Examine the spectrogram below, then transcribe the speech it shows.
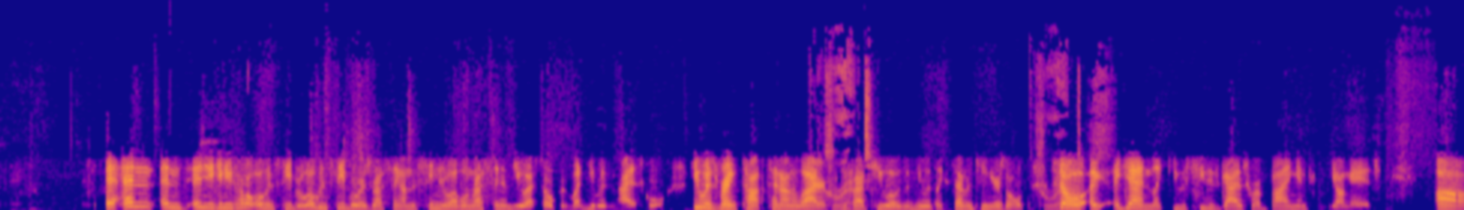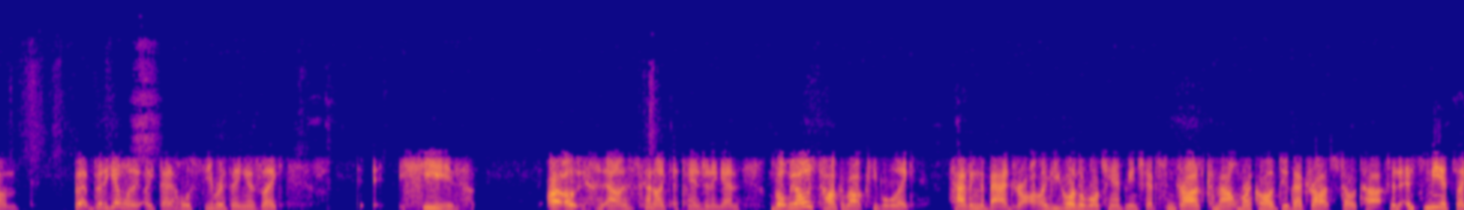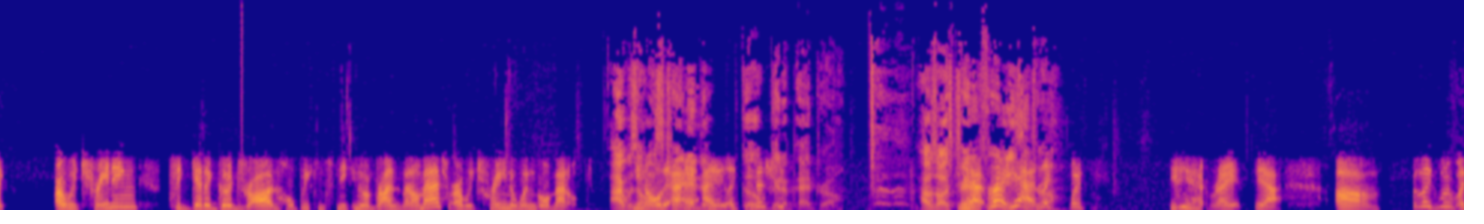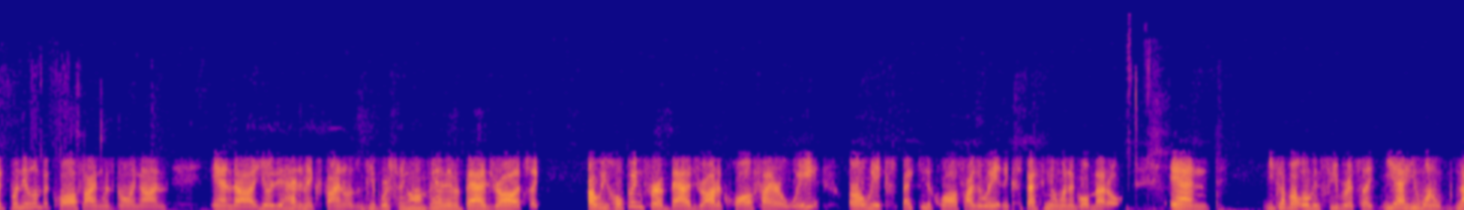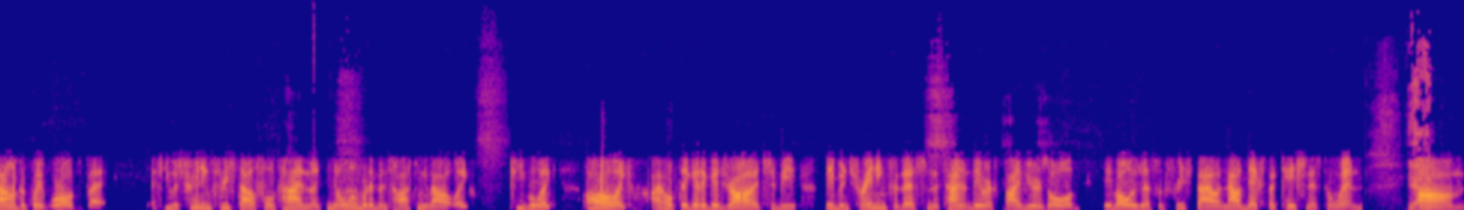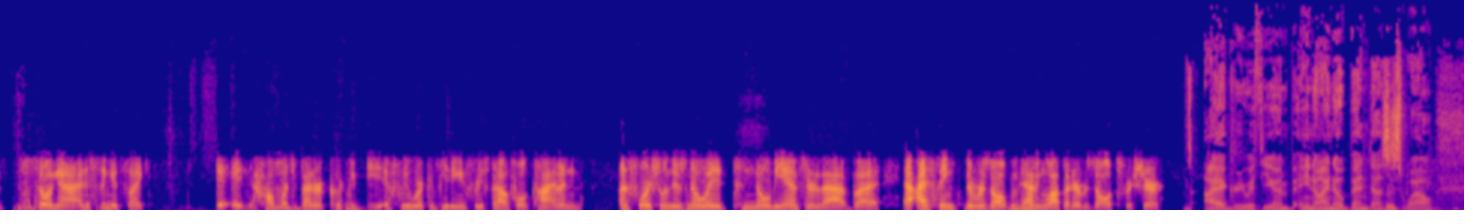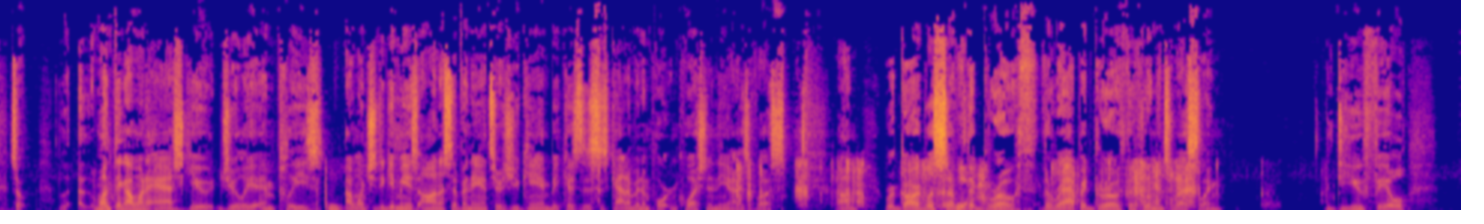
And and and again, you talk about Logan Stieber. Logan Stieber was wrestling on the senior level and wrestling in the U.S. Open when he was in high school. He was ranked top ten on the ladder, Correct. 55 kilos, and he was like 17 years old. Correct. So again, like you see these guys who are buying in from a young age. Um, but but again, like like that whole Stieber thing is like he's. Oh, oh no, this is kind of like a tangent again. But we always talk about people like having the bad draw. Like you go to the World Championships and draws come out and we're like, oh, dude, that draw is so tough. And and to me, it's like, are we training to get a good draw and hope we can sneak into a bronze medal match, or are we training to win gold medals? I was You know, always I- to I- like, go get a bad draw. I was always training yeah, for right. Yeah, draw. like what? Yeah, right. Yeah. Um, but like when- like when the Olympic qualifying was going on, and uh, you know they had to make finals, and people were saying, "Oh man, they have a bad draw." It's like, are we hoping for a bad draw to qualify our weight, or are we expecting to qualify the weight and expecting to win a gold medal? And you talk about Logan Stieber, it's like, yeah, he won non Olympic weight worlds, but if he was training freestyle full time, like no one would have been talking about like people like, oh, like I hope they get a good draw. It should be they've been training for this from the time they were five years old. They've always wrestled freestyle, and now the expectation is to win. yeah, Um, so again, I just think it's like, it, it, how much better could we be if we were competing in freestyle full time? And unfortunately, there's no way to know the answer to that. But I I think the result we'd be having a lot better results for sure. I agree with you, and you know I know Ben does as well. One thing I want to ask you, Julia, and please, I want you to give me as honest of an answer as you can because this is kind of an important question in the eyes of us. Um, regardless of the growth, the rapid growth of women's wrestling, do you feel?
